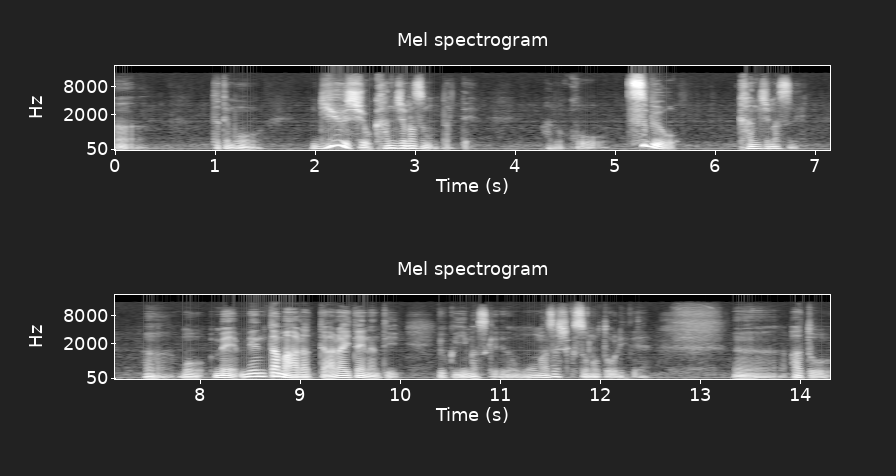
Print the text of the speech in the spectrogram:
うん。だってもう、粒子を感じますもん、だって。あの、こう、粒を感じますね。うん、もう、目、目ん玉洗って洗いたいなんてよく言いますけれども、まさしくその通りで。うん、あと、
